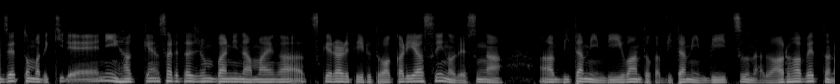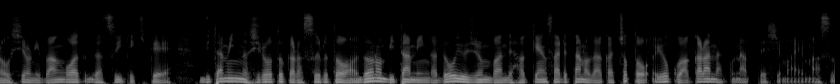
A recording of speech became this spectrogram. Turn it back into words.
Z まできれいに発見された順番に名前が付けられていると分かりやすいのですが、あビタミン B1 とかビタミン B2 などアルファベットの後ろに番号がついてきてビタミンの素人からするとどのビタミンがどういう順番で発見されたのだかちょっとよくわからなくなってしまいます。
